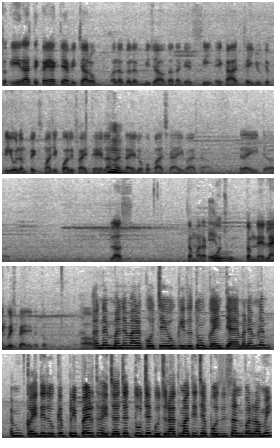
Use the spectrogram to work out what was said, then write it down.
તો એ રાતે કયા કયા વિચારો અલગ અલગ બીજા આવતા હતા કે સી એક આ જ થઈ ગયું કે પ્રી ઓલિમ્પિક્સમાં જે ક્વોલિફાય થયેલા હતા એ લોકો પાછા આવ્યા હતા. રાઈટ પ્લસ તમારા કોચ. તમને લેંગ્વેજ બેરિયર હતો. અને મને મારા કોચે એવું કીધું તું ગઈ ત્યારે મને એમને એમ કહી દીધું કે પ્રિપેર થઈ જજે તું જે ગુજરાતમાંથી જે પોઝિશન પર રમી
